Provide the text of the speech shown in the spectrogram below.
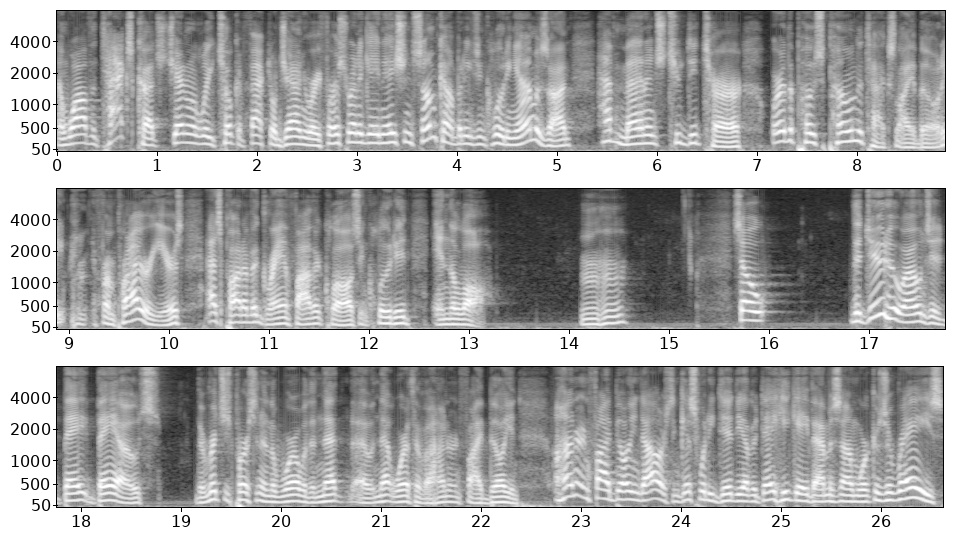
And while the tax cuts generally took effect on January 1st, Renegade Nation, some companies, including Amazon, have managed to deter or to postpone the tax liability from prior years as part of a grandfather clause included in the law. Mm hmm. So, the dude who owns it, Be- Bezos, the richest person in the world with a net uh, net worth of 105 billion, 105 billion dollars. And guess what he did the other day? He gave Amazon workers a raise.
